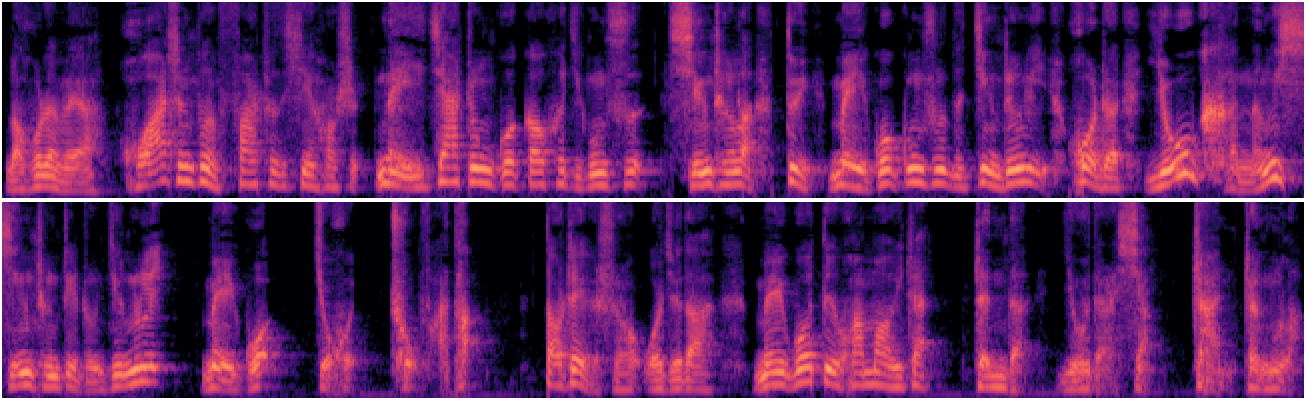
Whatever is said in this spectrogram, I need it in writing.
老胡认为啊，华盛顿发出的信号是哪家中国高科技公司形成了对美国公司的竞争力，或者有可能形成这种竞争力，美国就会处罚他。到这个时候，我觉得美国对华贸易战真的有点像战争了。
